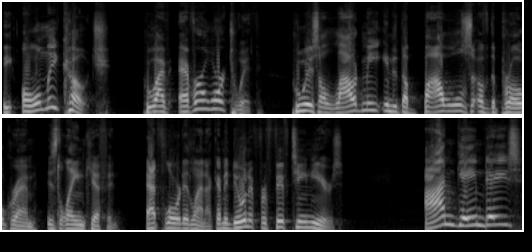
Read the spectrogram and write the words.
The only coach who I've ever worked with who has allowed me into the bowels of the program is Lane Kiffin at Florida Atlantic. I've been doing it for 15 years. On game days,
